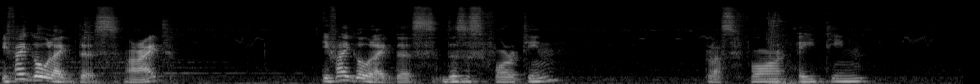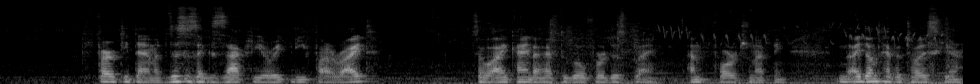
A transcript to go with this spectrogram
If I go like this, alright? If I go like this, this is 14 plus 4, 18, 30 damage. This is exactly Lethal, right? So I kind of have to go for this play, unfortunately. I don't have a choice here.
